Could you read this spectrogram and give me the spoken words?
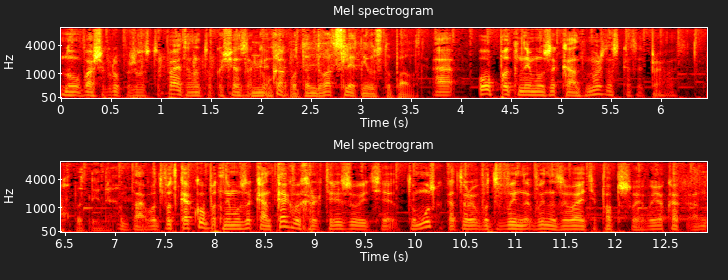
Ну, ваша группа же выступает, она только сейчас Ну заканчивает. как, вот он 20 лет не выступал. А опытный музыкант, можно сказать про вас? Опытный, да. Да, вот, вот как опытный музыкант, как вы характеризуете ту музыку, которую вот вы, вы называете попсой? Вы ее как, она-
